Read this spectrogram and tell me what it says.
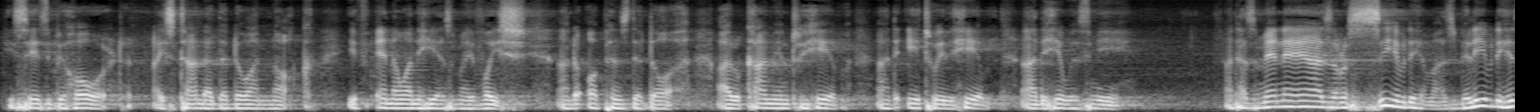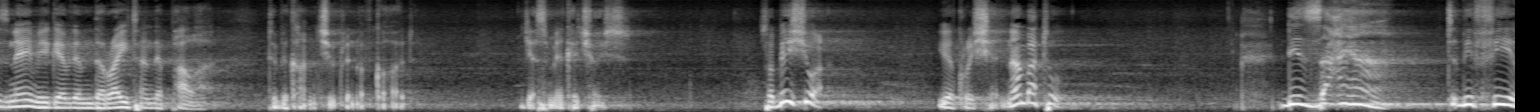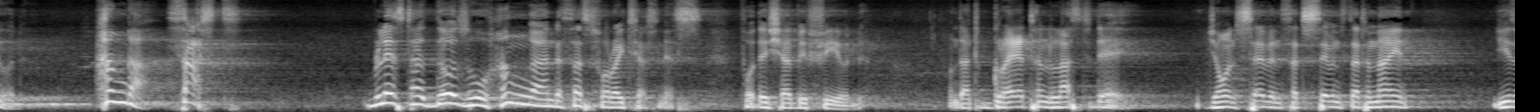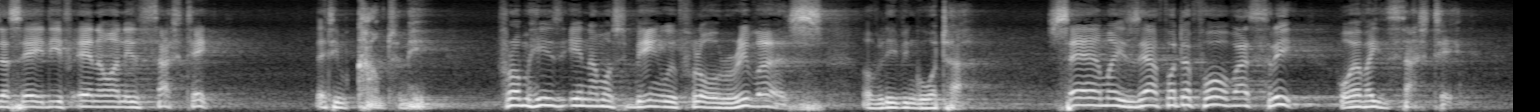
He says, Behold, I stand at the door and knock. If anyone hears my voice and opens the door, I will come into him and eat with him and he with me. And as many as received him, as believed his name, he gave them the right and the power to become children of God. Just make a choice. So be sure you're a Christian. Number two, desire to be filled, hunger, thirst. Blessed are those who hunger and thirst for righteousness, for they shall be filled. On that great and last day, John 7 37 39, Jesus said, If anyone is thirsty, let him come to me. From his innermost being will flow rivers of living water. Same Isaiah 44, verse 3. Whoever is thirsty,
